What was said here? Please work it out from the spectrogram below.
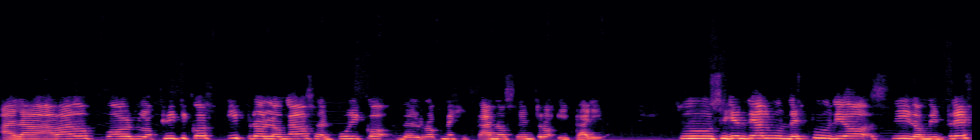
alabados por los críticos y prolongados al público del rock mexicano, centro y caribe. Su siguiente álbum de estudio, Sí 2003,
